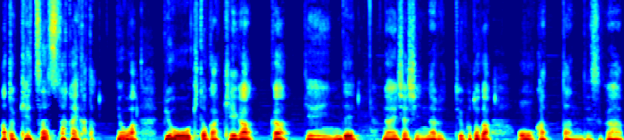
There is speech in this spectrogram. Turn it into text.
あと血圧高い方。要は、病気とか怪我が原因で内斜視になるっていうことが多かったんですが、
